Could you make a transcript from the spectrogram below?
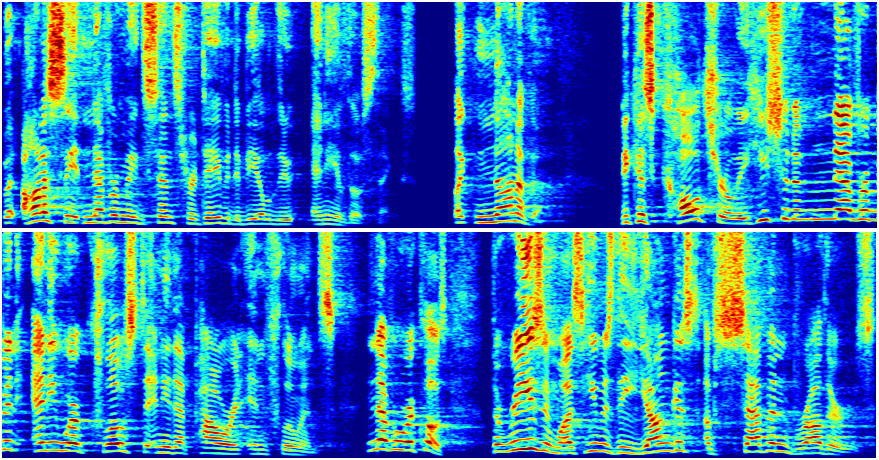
But honestly, it never made sense for David to be able to do any of those things. Like none of them. Because culturally, he should have never been anywhere close to any of that power and influence. Never were close. The reason was he was the youngest of seven brothers,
